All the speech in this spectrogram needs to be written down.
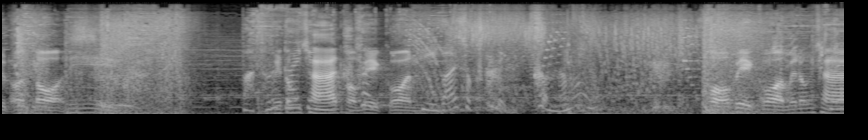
จุดอ่อนต่อนี่ไม่ต้องชาร์จขอเบรกก่อน ขอเบรกก่อนไม่ต้องชา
